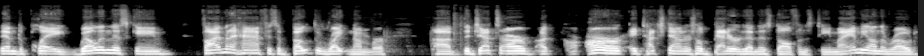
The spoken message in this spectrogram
them to play well in this game. Five and a half is about the right number. Uh, the Jets are, are are a touchdown or so better than this Dolphins team. Miami on the road.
